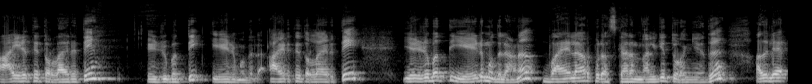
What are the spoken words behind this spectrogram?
ആയിരത്തി തൊള്ളായിരത്തി എഴുപത്തി ഏഴ് മുതൽ. ആയിരത്തി തൊള്ളായിരത്തി എഴുപത്തി ഏഴ് മുതലാണ് വയലാർ പുരസ്കാരം നൽകി തുടങ്ങിയത്. അതിലെ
